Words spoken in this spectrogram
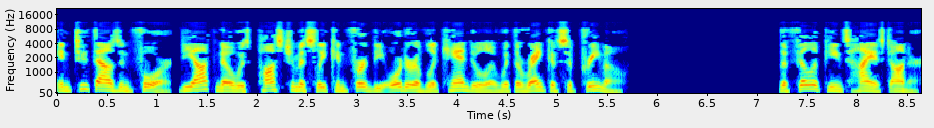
In 2004, Diokno was posthumously conferred the Order of Lacandula with the rank of Supremo, the Philippines' highest honor.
